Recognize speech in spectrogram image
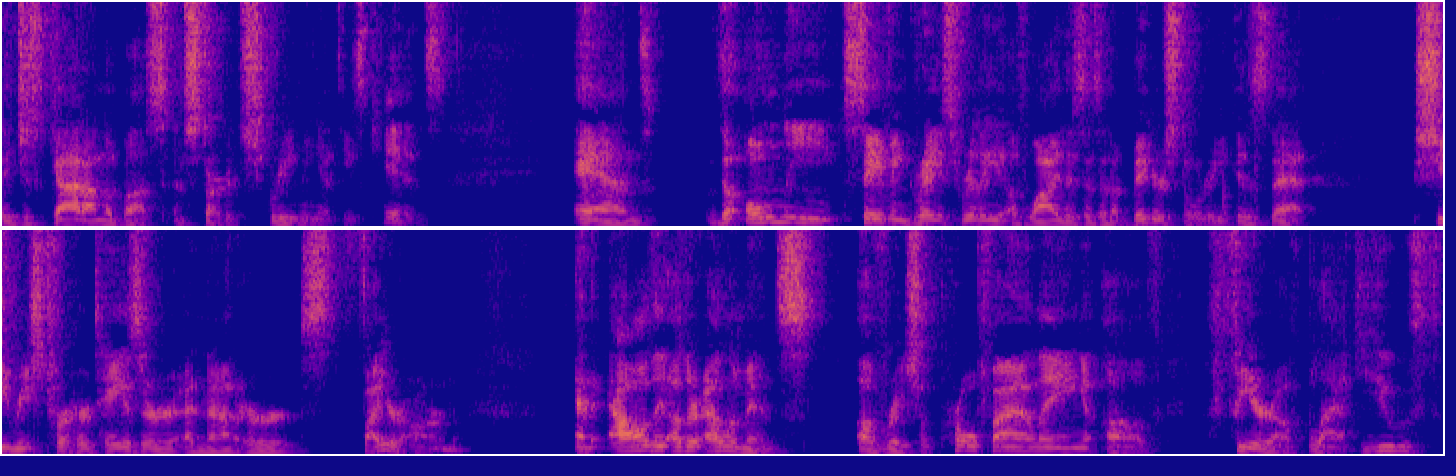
They just got on the bus and started screaming at these kids. And the only saving grace, really, of why this isn't a bigger story is that she reached for her taser and not her firearm. And all the other elements of racial profiling, of fear of black youth,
